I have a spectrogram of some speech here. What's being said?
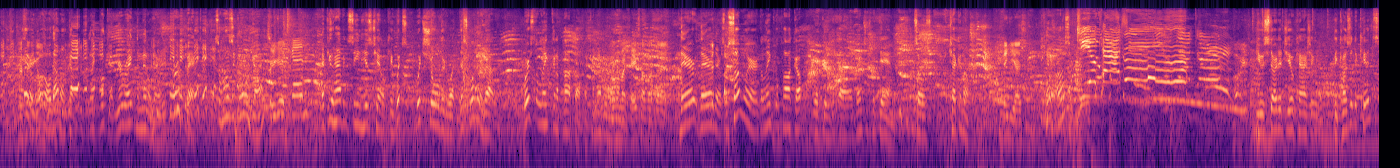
There you go. Oh, that'll that, like, look at you're right in the middle there. Perfect. So how's it going, guys? Pretty good. Good. If you haven't seen his channel, okay, which which shouldered what? This one or that one? Where's the link gonna pop up? I can never Over remember. my face, how about that? There, there, there. So somewhere the link will pop up with the uh, Adventures with Dan. So check him out. Thank you guys. Okay, awesome. Geocaching! You started geocaching because of the kids?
